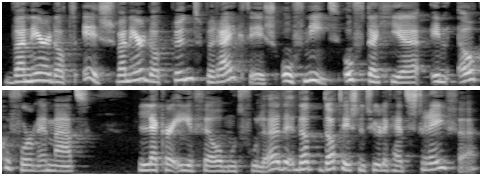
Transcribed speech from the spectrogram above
wanneer dat is. Wanneer dat punt bereikt is of niet. Of dat je in elke vorm en maat lekker in je vel moet voelen. Dat, dat is natuurlijk het streven.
